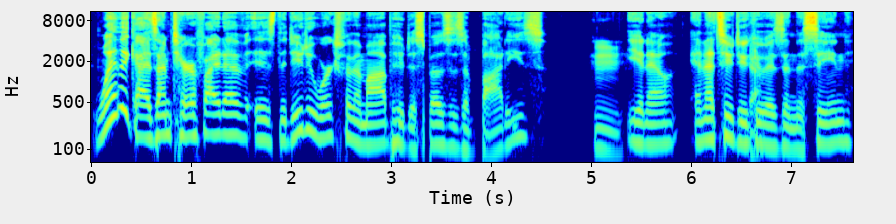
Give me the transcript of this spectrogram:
One of the guys I'm terrified of is the dude who works for the mob who disposes of bodies. Hmm. You know, and that's who Dooku is in the scene.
